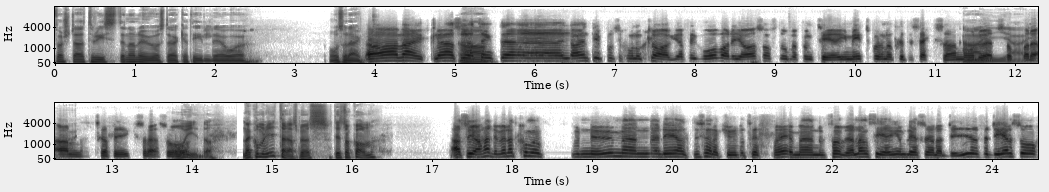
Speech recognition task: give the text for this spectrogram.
första turisterna nu och stöka till det och, och sådär? Ja, verkligen. Alltså, Ja. Jag tänkte, eh, jag är inte i position att klaga. För igår var det jag som stod med punktering mitt på 136an och du Aj, vet, stoppade all trafik. Sådär. Så, Oj då. När kommer du hit då Rasmus? Till Stockholm? Alltså jag hade velat komma upp nu men det är alltid så jävla kul att träffa er. Men förra lanseringen blev så jävla dyr. För dels så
